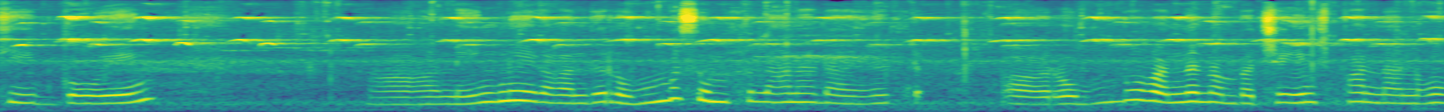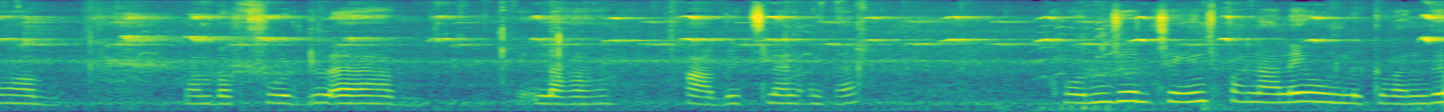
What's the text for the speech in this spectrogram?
கீப் கோயிங் நீங்களும் இதை வந்து ரொம்ப சிம்பிளான டயட் ரொம்ப வந்து நம்ம சேஞ்ச் பண்ணணும். நம்ம ஃபுட்டில் இல்லை ஹாபிட்ஸ்லாம் இல்லை கொஞ்சம் சேஞ்ச் பண்ணாலே உங்களுக்கு வந்து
